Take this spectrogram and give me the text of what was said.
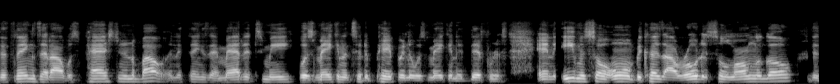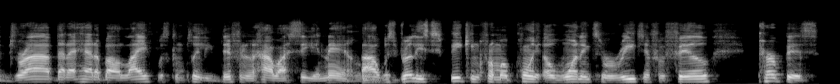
the things that I was passionate about and the things that mattered to me was making it to the paper and it was making a difference. And even so on, because I wrote it so long ago, the drive that I had about life was completely different than how I see it now. I was really speaking from a point of wanting to reach and fulfill purpose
